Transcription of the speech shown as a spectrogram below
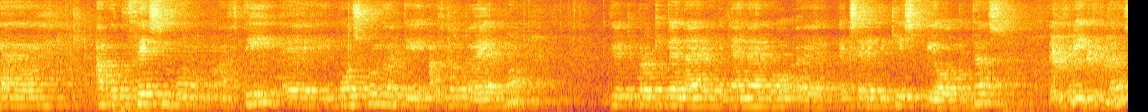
Ε, από τη θέση μου αυτή ε, υπόσχομαι ότι αυτό το έργο διότι πρόκειται για ένα έργο ε, εξαιρετικής ποιότητας, ευρύτητας.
